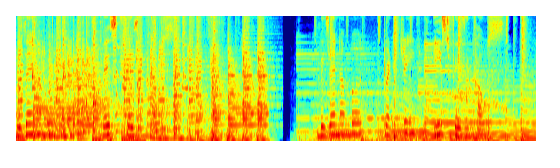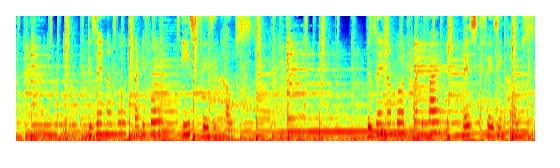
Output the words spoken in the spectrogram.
Design number 22 West facing house. Design number 23 East facing house. Design number 24 East facing house Design number 25 West facing house.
